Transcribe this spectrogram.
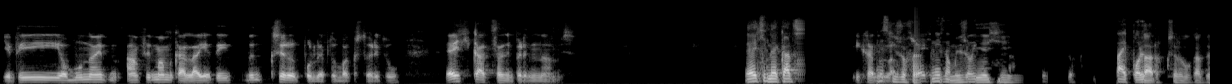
Γιατί ο Moon Knight, αν θυμάμαι καλά, γιατί δεν ξέρω πολύ από το backstory του, έχει κάτι σαν υπερδυνάμεις. Έχει, ναι, κάτι Ή κάνω λάθος. σχιζοφρενής, νομίζω, ή έχει... Πάει πολλά, ξέρω εγώ κάτι.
